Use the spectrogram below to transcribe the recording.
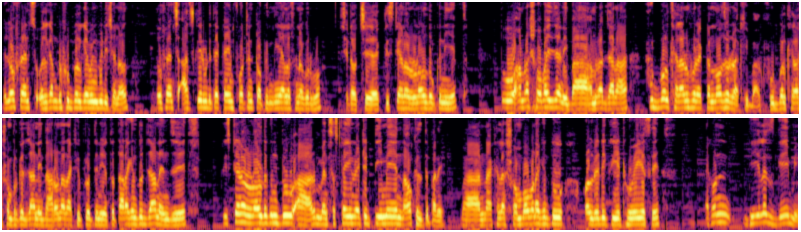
Hello friends welcome to football gaming BD channel তো ফ্রেন্ডস আজকের ভিডিওতে একটা ইম্পর্টেন্ট টপিক নিয়ে আলোচনা করব। সেটা হচ্ছে ক্রিস্টিয়ানো রোনালদোকে নিয়ে। তো আমরা সবাই জানি বা আমরা যারা ফুটবল খেলার উপর একটা নজর রাখি বা ফুটবল খেলা সম্পর্কে জানি, ধারণা রাখি প্রতিনিয়ত, তারা কিন্তু জানেন যে ক্রিস্টিয়ানো রোনালদো কিন্তু আর ম্যানচেস্টার ইউনাইটেড টিমে নাও খেলতে পারে বা না খেলার সম্ভাবনা কিন্তু অলরেডি ক্রিয়েট হয়ে গেছে। এখন ডিএলএস গেমে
